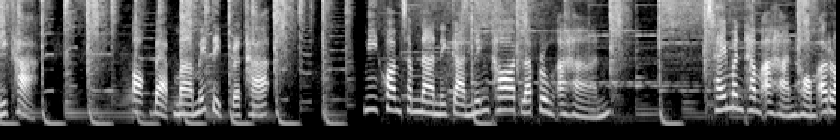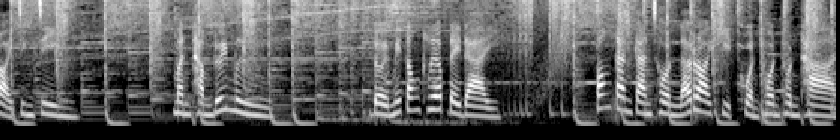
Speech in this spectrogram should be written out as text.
นี้ค่ะ ออกแบบมาไม่ติดกระทะ มีความชำนาญในการนึ่งทอดและปรุงอาหาร ใช้มันทำอาหารหอมอร่อยจริง ๆ มันทำด้วยมือ โดยไม่ต้องเคลือบใด ๆ ป้องกันการชนและรอยขีดข่วนทนทนทาน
